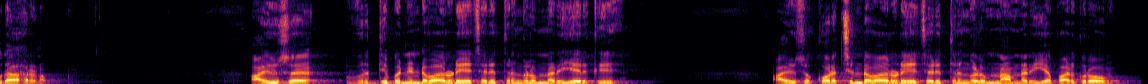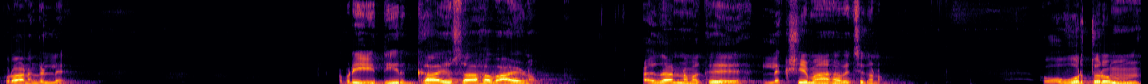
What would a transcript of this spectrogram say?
உதாகரணம். ஆயுஷை விருத்தி பண்ணிண்டவாருடைய சரித்திரங்களும் நிறைய இருக்குது ஆயுஷை குறைச்சிண்டவாருடைய சரித்திரங்களும் நாம் நிறைய பார்க்குறோம் புராணங்களில். அப்படி தீர்காயுசாக வாழணும். அதுதான் நமக்கு லட்சியமாக வச்சுக்கணும். ஒவ்வொருத்தரும்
